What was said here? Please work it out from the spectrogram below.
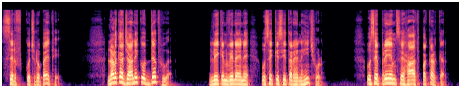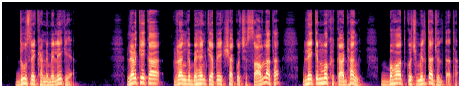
सिर्फ़ कुछ रुपए थे। लड़का जाने को उद्यत हुआ। लेकिन विनय ने उसे किसी तरह नहीं छोड़ा। उसे प्रेम से हाथ पकड़कर दूसरे खंड में ले गया। लड़के का रंग बहन की अपेक्षा कुछ सांवला था, लेकिन मुख का ढंग बहुत कुछ मिलता जुलता था।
